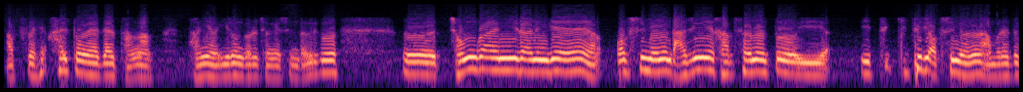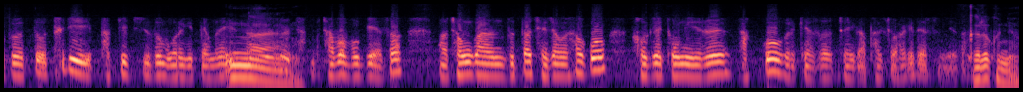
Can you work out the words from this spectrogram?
앞으로 해- 활동해야 될 방향 방향 이런 거를 정했습니다. 그리고 어, 정관이라는 게 없으면은 나중에 가서는 또 이 이 기틀이 없으면은 아무래도 그 또 틀이 바뀔지도 모르기 때문에 일단 네. 틀을 잡아보기 위해서 어, 정관부터 제정을 하고 거기에 동의를 받고 그렇게 해서 저희가 발족하게 됐습니다. 그렇군요.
